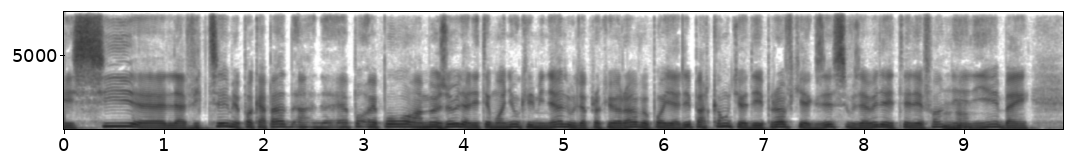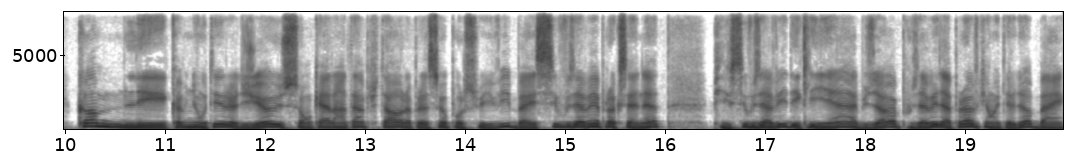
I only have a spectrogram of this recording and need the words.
Et si euh, la victime n'est pas capable, n'est pas, est pas en mesure d'aller témoigner au criminel ou le procureur ne veut pas y aller, par contre, il y a des preuves qui existent. Si vous avez les téléphones, Mhm. les liens, ben, comme les communautés religieuses sont 40 ans plus tard après ça poursuivies, ben, si vous avez un proxénète, puis si vous avez des clients abuseurs, puis vous avez la preuve qui ont été là, ben,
